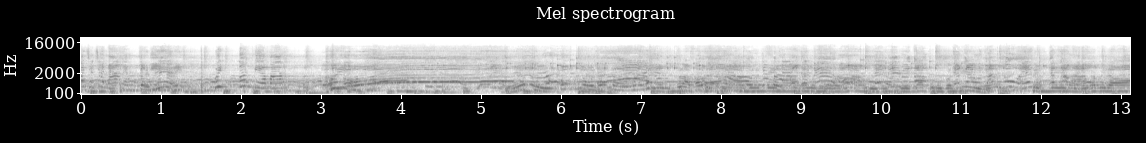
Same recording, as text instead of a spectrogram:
ก็ฉันชนะไงก็นี่ไงวิต้นเมียมาเฮ้ยโอ้โหมึงอยู่เฉย อยู่ในคืนรับคือวันที่สิบมีนาครับพี่น้อง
